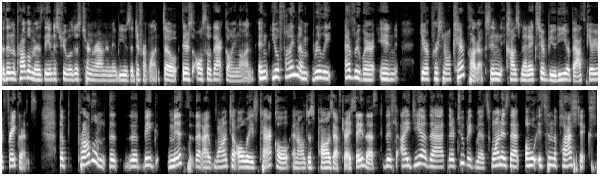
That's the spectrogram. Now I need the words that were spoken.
But then the problem is the industry will just turn around and maybe use a different one. So there's also that going on. And you'll find them really everywhere in your personal care products in cosmetics, your beauty, your bath care, your fragrance. The problem, the, the big myth that I want to always tackle, and I'll just pause after I say this, this idea that there are two big myths. One is that, oh, it's in the plastics.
